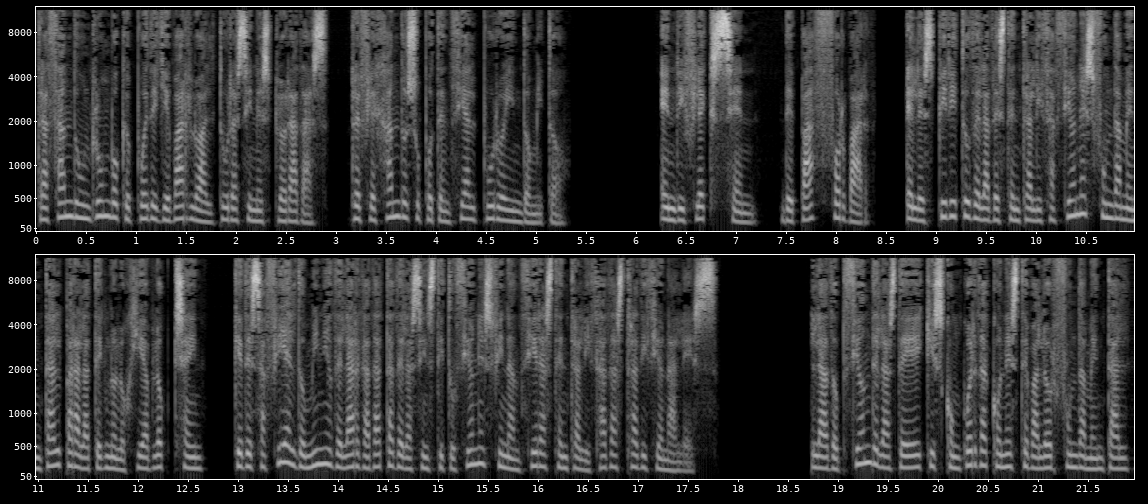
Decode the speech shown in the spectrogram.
trazando un rumbo que puede llevarlo a alturas inexploradas, reflejando su potencial puro e indómito. En Reflection, The Path Forward, el espíritu de la descentralización es fundamental para la tecnología blockchain, que desafía el dominio de larga data de las instituciones financieras centralizadas tradicionales. La adopción de las DX concuerda con este valor fundamental,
